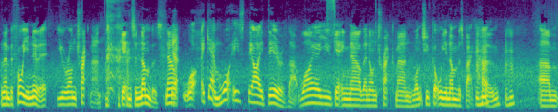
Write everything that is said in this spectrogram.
And then before you knew it, you were on TrackMan, getting some numbers. Now, Yeah. what again? What is the idea of that? Why are you getting now then on TrackMan once you've got all your numbers back Mhm. home? Mhm. Um,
